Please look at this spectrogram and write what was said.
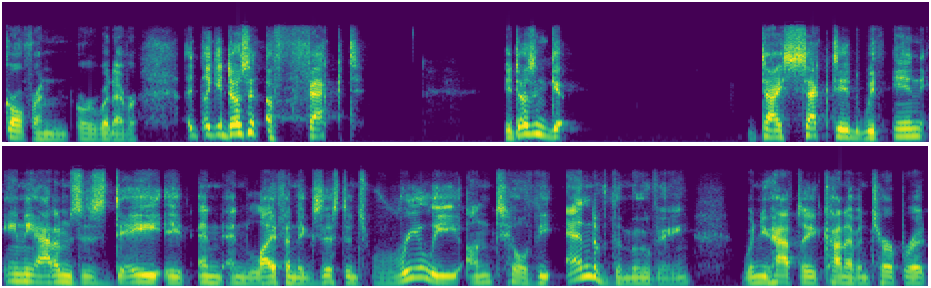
girlfriend or whatever. Like it doesn't affect, it doesn't get dissected within Amy Adams's day and, and life and existence really until the end of the movie when you have to kind of interpret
